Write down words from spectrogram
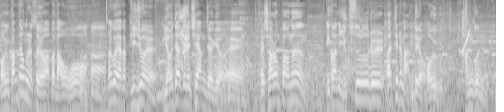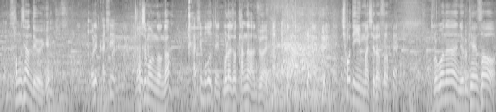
어, 깜짝 놀랐어요, 아까 나오고. 이거 약간 비주얼, 여자들의 취향적이요. 예. 샤롱바오는 이거 안에 육수를 빠뜨리면 안 돼요. 어이구, 당근. 섬세한데요, 이게? 원래 같이 같이 먹는 건가? 돼. 같이 먹어도 돼. 몰라, 저 당근 안 좋아해. 초딩 입맛이라서. 요거는 이렇게 해서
